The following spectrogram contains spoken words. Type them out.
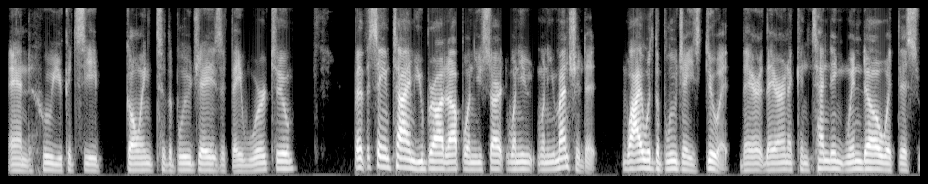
and who you could see going to the Blue Jays if they were to. But at the same time, you brought it up when you start when you when you mentioned it. Why would the Blue Jays do it? They're they're in a contending window with this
